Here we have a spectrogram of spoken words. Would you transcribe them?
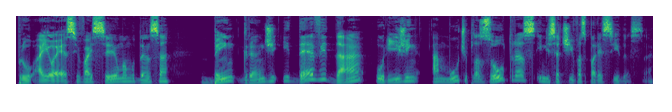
para o iOS vai ser uma mudança bem grande e deve dar origem a múltiplas outras iniciativas parecidas. Né?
